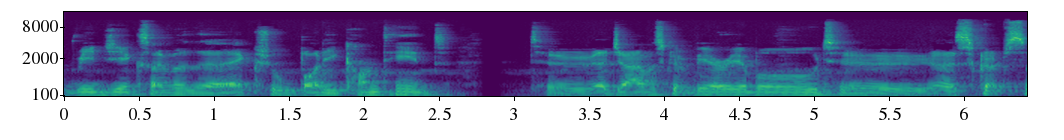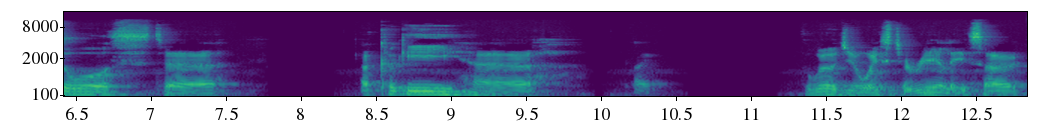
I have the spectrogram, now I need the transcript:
regex over the actual body content to a JavaScript variable to a script source to a cookie, uh, like the world's your oyster, really. So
